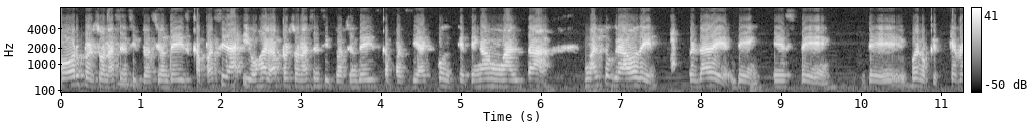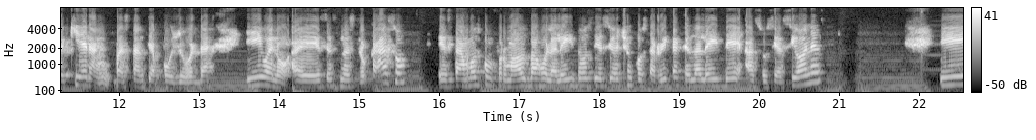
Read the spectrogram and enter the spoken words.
por personas en situación de discapacidad y ojalá personas en situación de discapacidad con, que tengan un alta un alto grado de verdad de, este de bueno que, requieran bastante apoyo verdad y bueno ese es nuestro caso. Estamos conformados bajo la ley 218 en Costa Rica que es la ley de asociaciones. Y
